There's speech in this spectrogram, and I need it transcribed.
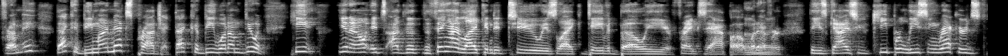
from me. That could be my next project. That could be what I'm doing. He, you know, it's uh, the the thing I likened it to is like David Bowie or Frank Zappa, Oh, whatever. These guys who keep releasing records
